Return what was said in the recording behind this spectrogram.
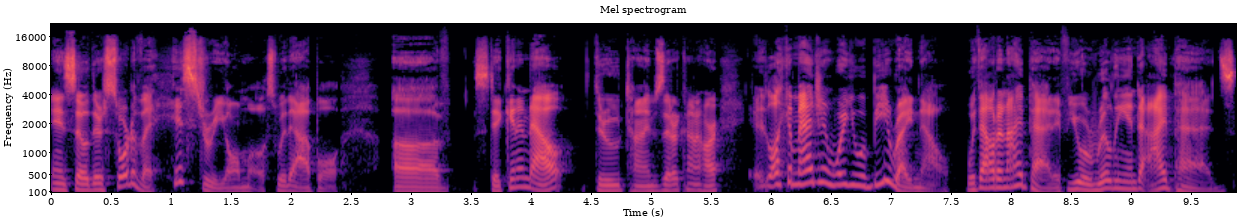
And so there's sort of a history almost with Apple of sticking it out through times that are kind of hard. Like imagine where you would be right now without an iPad if you were really into iPads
